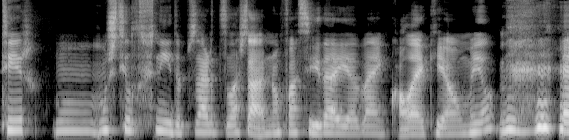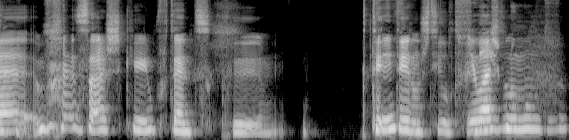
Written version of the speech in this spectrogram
ter um, um, estilo definido, apesar de lá estar, não faço ideia bem qual é que é o meu, uh, mas acho que é importante que, que te, ter um estilo definido. Eu acho que no mundo,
